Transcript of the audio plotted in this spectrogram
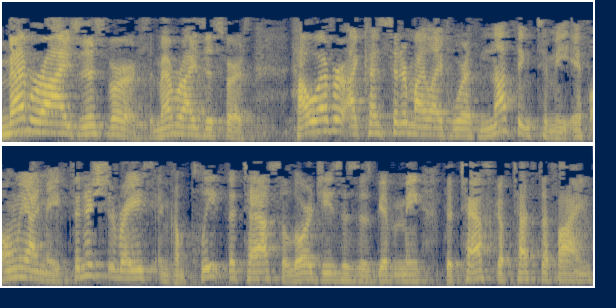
Memorize this verse. Memorize this verse. However, I consider my life worth nothing to me, if only I may finish the race and complete the task the Lord Jesus has given me, the task of testifying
